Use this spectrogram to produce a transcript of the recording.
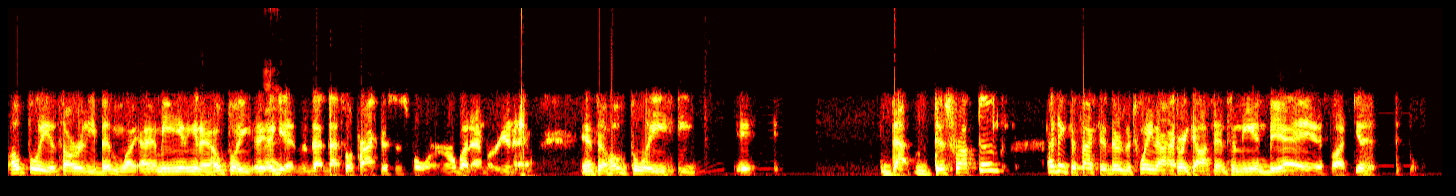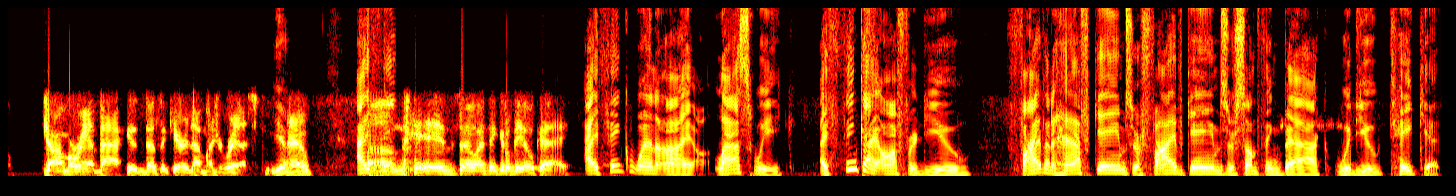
hopefully it's already been like. I mean, you know, hopefully again that that's what practice is for, or whatever, you know. And so hopefully it, that disruptive. I think the fact that there's a 29th ranked offense in the NBA, it's like get Ja Morant back, it doesn't carry that much risk, you know. I um, and so I think it'll be okay. I think when I last week, I think I offered you five and a half games or five games or something back. Would you take it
